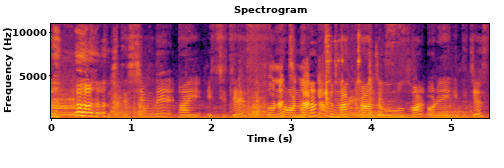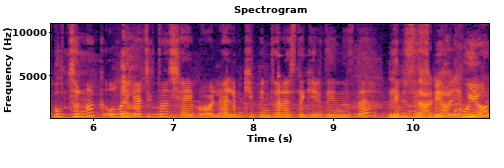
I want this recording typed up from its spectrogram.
İşte şimdi çay içeceğiz. Sonra da tırnak tırnak randevumuz var. Oraya gideceğiz. Bu tırnak olayı gerçekten şey böyle. Hele ki Pinterest'e girdiğinizde Deniz dipsiz bir kuyu. ediyorum.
